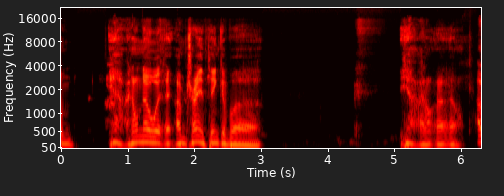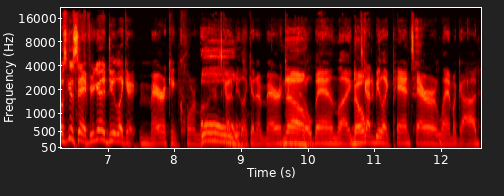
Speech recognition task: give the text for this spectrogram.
um, yeah, I don't know. What, I'm trying to think of a. Yeah, I don't. I don't I was gonna say if you're gonna do like an American Korn lager, it's gotta be like an American No. metal band. Like Nope. it's gotta be like Pantera or Lamb of God.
